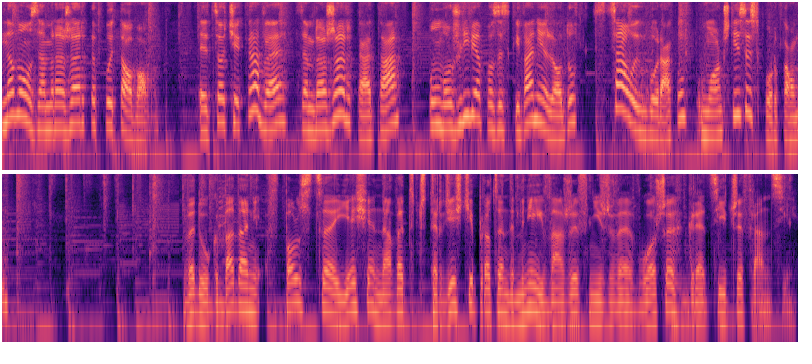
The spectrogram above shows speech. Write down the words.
nową zamrażarkę płytową. E, Co ciekawe, zamrażarka ta umożliwia pozyskiwanie lodów z całych buraków, łącznie ze skórką. Według badań w Polsce je się nawet 40% mniej warzyw niż we Włoszech, Grecji czy Francji.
